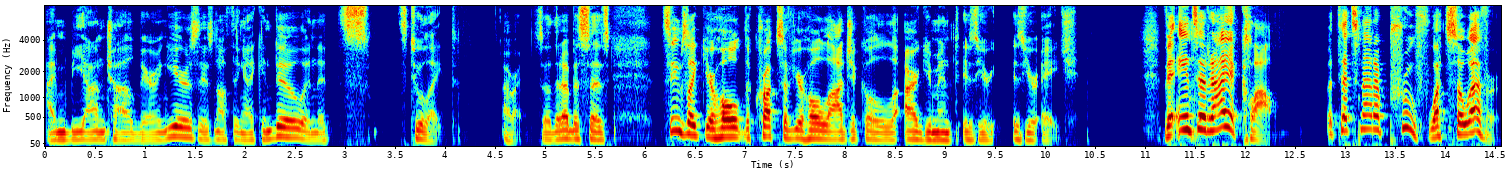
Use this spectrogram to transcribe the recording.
"I'm beyond childbearing years. There's nothing I can do, and it's it's too late." All right. So the Rebbe says, "It seems like your whole the crux of your whole logical argument is your is your age." But that's not a proof whatsoever.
